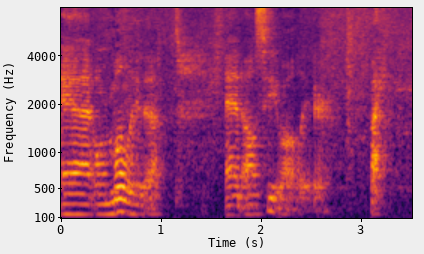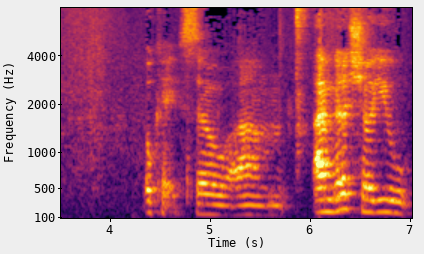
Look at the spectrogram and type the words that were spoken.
and, or Molita, and I'll see you all later. Bye. Okay, so um, I'm going to show you,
